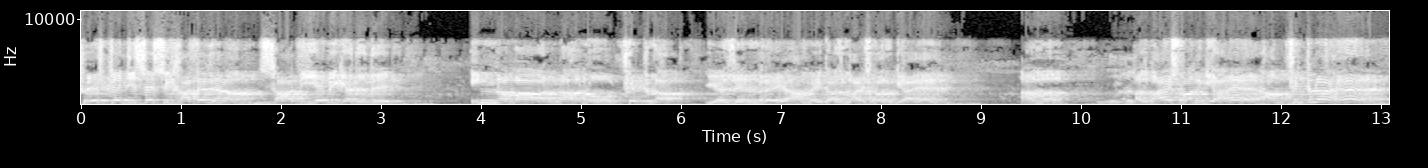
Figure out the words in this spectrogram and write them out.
فرشتے جسے سکھاتے تھے نا، ساتھ یہ بھی کہتے تھے، انما نہنو فتنا یہ ذہن میں رہے، ہم ایک آزمائش بن کے آئے ہیں۔ ہم آزمائش بن کے آئے ہیں ہم فتنہ ہیں۔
